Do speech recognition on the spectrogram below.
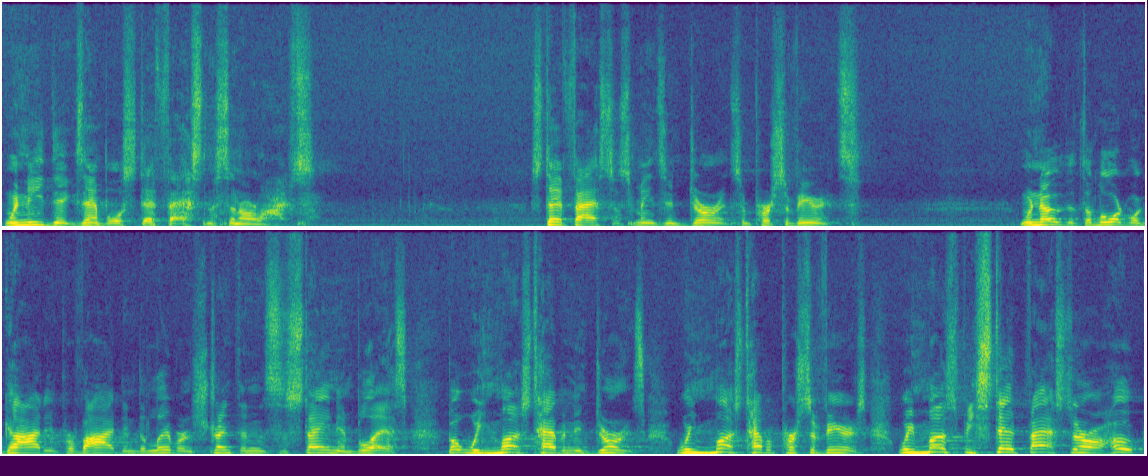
We need the example of steadfastness in our lives. Steadfastness means endurance and perseverance. We know that the Lord will guide and provide and deliver and strengthen and sustain and bless. But we must have an endurance. We must have a perseverance. We must be steadfast in our hope,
